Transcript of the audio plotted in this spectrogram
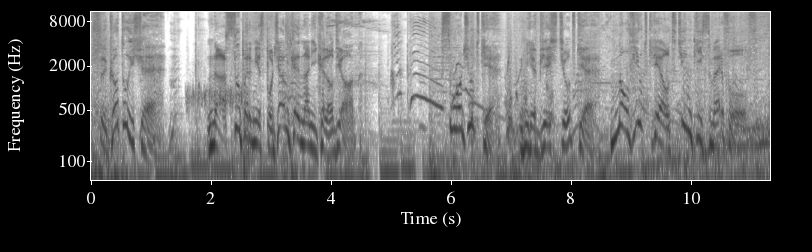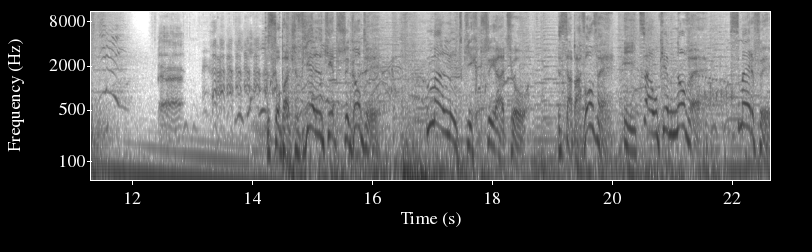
Przygotuj się na super niespodziankę na Nickelodeon. Słodziutkie, niebieściutkie, nowiutkie odcinki Smurfów. Zobacz wielkie przygody malutkich przyjaciół. Zabawowe i całkiem nowe. Smurfy.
